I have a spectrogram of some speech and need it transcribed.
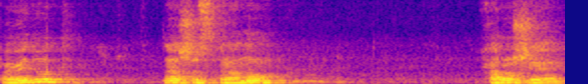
поведут нашу страну. Хорошее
